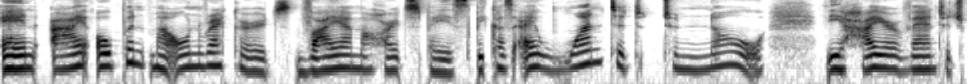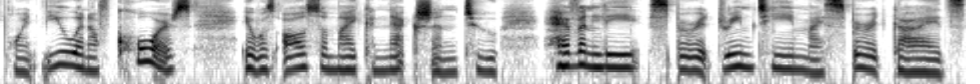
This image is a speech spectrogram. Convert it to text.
and I opened my own records via my heart space because I wanted to know the higher vantage point view. And of course, it was also my connection to Heavenly Spirit Dream Team, my spirit guides,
